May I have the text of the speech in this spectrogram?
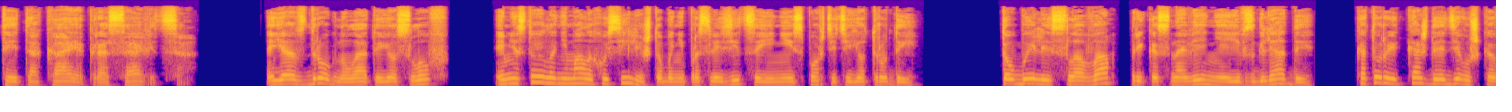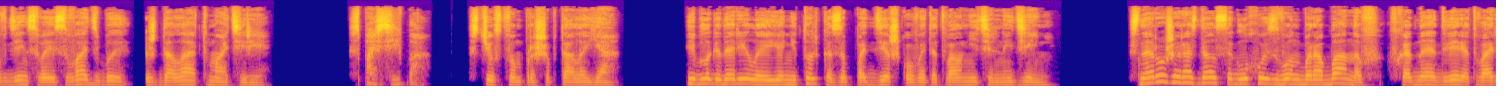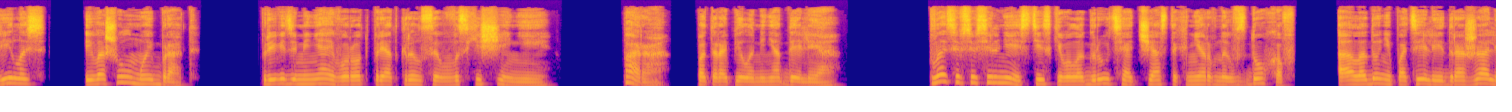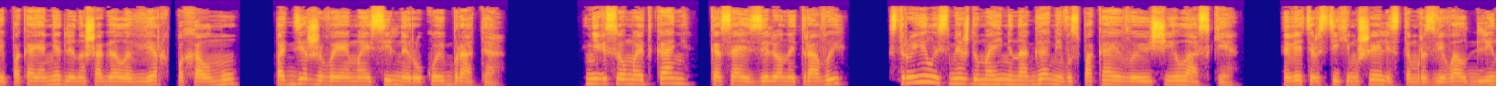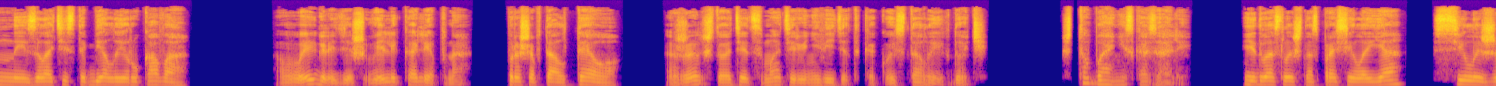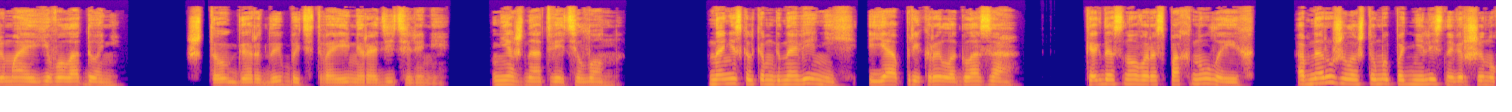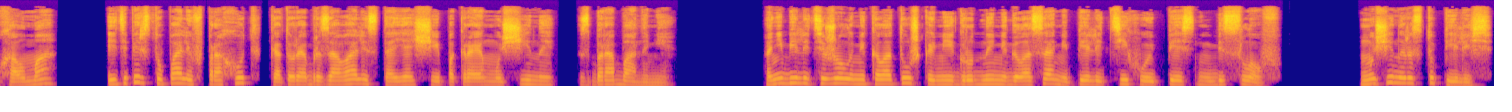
«Ты такая красавица!» Я вздрогнула от ее слов, и мне стоило немалых усилий, чтобы не прослезиться и не испортить ее труды. То были слова, прикосновения и взгляды, которые каждая девушка в день своей свадьбы ждала от матери. «Спасибо», с чувством прошептала я. И благодарила ее не только за поддержку в этот волнительный день. Снаружи раздался глухой звон барабанов, входная дверь отворилась, и вошел мой брат. При виде меня его рот приоткрылся в восхищении. «Пора», — поторопила меня Делия. Платье все сильнее стискивало грудь от частых нервных вздохов, а ладони потели и дрожали, пока я медленно шагала вверх по холму, поддерживаемая сильной рукой брата. Невесомая ткань, касаясь зеленой травы, струилась между моими ногами в успокаивающей ласке. Ветер с тихим шелестом развивал длинные золотисто-белые рукава. «Выглядишь великолепно», — прошептал Тео. Жаль, что отец с матерью не видят, какой стала их дочь. «Что бы они сказали?» — едва слышно спросила я, с силой сжимая его ладонь. «Что горды быть твоими родителями», — нежно ответил он. На несколько мгновений я прикрыла глаза. Когда снова распахнула их, обнаружила, что мы поднялись на вершину холма и теперь ступали в проход, который образовали стоящие по краям мужчины с барабанами. Они били тяжелыми колотушками и грудными голосами пели тихую песнь без слов. Мужчины расступились.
